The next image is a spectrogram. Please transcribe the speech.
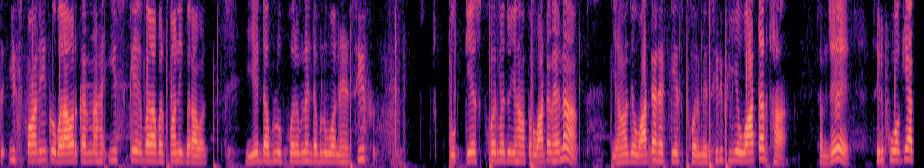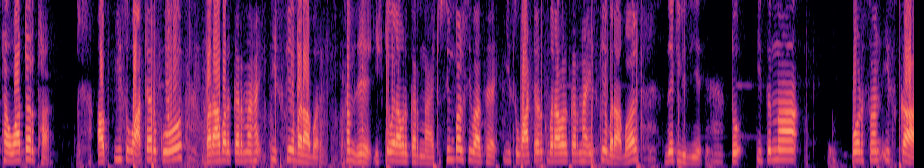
तो इस पानी को बराबर करना है, इसके बराबर पानी के बराबर। ये W four minus W one है। सिर्फ़ तो केस फोर में जो यहाँ पर वाटर है ना, यहाँ जो वाटर है केस फोर में, सिर्फ़ ये वाटर था। समझे? सिर्फ़ वो क्या था? वाटर था। अब इस वाटर को बराबर करना है इसके बराबर, समझे? इसके बराबर करना है। तो सिंपल सी बात है, इस वाटर को बराबर करना है इसके बराबर। देख लीजिए तो इतना पोर्शन इसका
